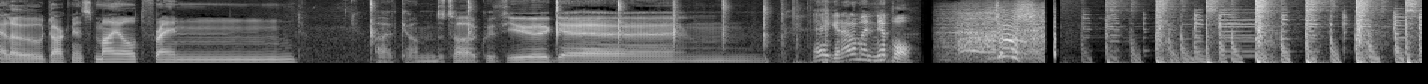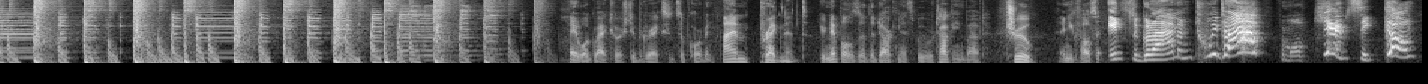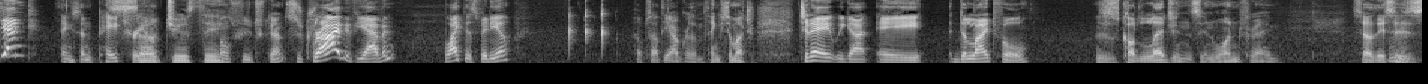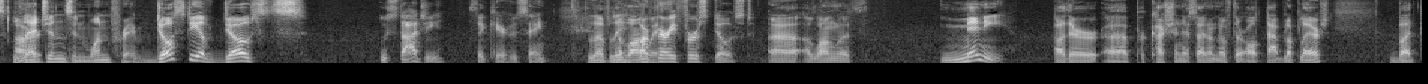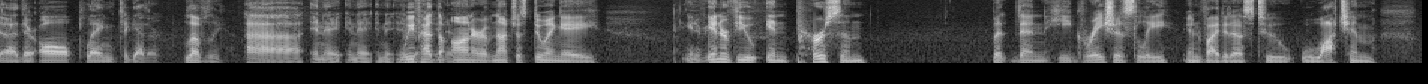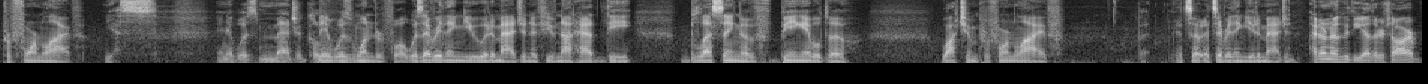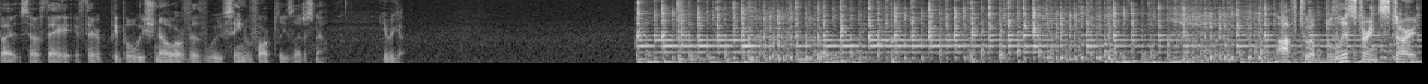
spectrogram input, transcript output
Hello, darkness, my old friend. I've come to talk with you again. Hey, get out of my nipple. Juice! Hey, welcome back to our stupid Rex. It's up Korbin. I'm pregnant. Your nipples are the darkness we were talking about. True. And you can follow us on Instagram and Twitter for more juicy content. Thanks on Patreon. So juicy. Don't forget Subscribe if you haven't. Like this video. Helps out the algorithm. Thank you so much. Today we got a delightful. This is called Legends in One Frame. So this is Legends in one frame. Dosti of Dosts, Ustaji Zakir Hussain, Lovely. Along Our with- very first dosed. uh, along with many other uh, percussionists. I don't know if they're all tabla players, but uh, they're all playing together Lovely. uh, in a in a. In a in We've a- had the a honor of not just doing a interview. interview in person, but then he graciously invited us to watch him perform live. yes, and it was magical. It was wonderful. It was everything you would imagine if you've not had the blessing of being able to watch him perform live. It's it's everything you'd imagine. I don't know who the others are, but so if they if they're people we should know or if we've seen before, please let us know. Here we go. Off to a blistering start.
